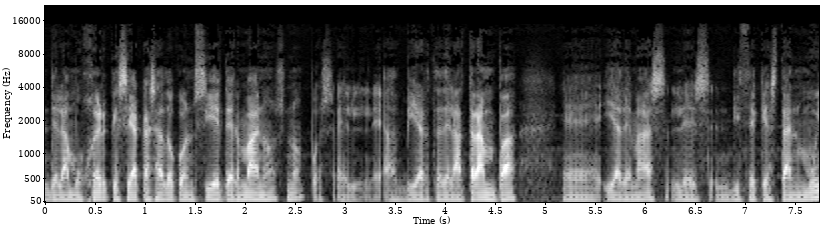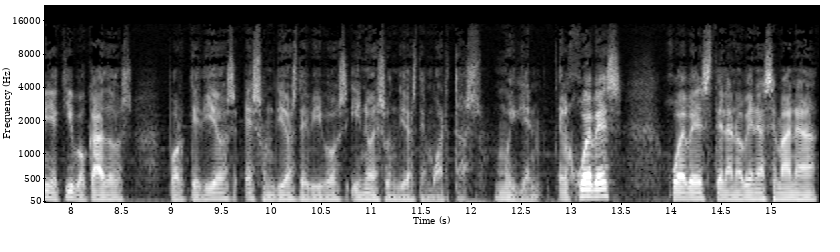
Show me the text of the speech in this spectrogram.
de la mujer que se ha casado con siete hermanos, ¿no? Pues él advierte de la trampa y además les dice que están muy equivocados porque Dios es un Dios de vivos y no es un Dios de muertos. Muy bien. El jueves, jueves de la novena semana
